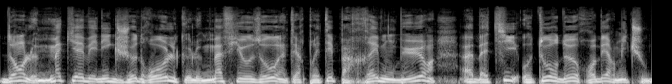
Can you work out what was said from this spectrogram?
dans le machiavélique jeu de rôle que mafioso interprété par Raymond Burr a bâti autour de Robert Mitchum.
